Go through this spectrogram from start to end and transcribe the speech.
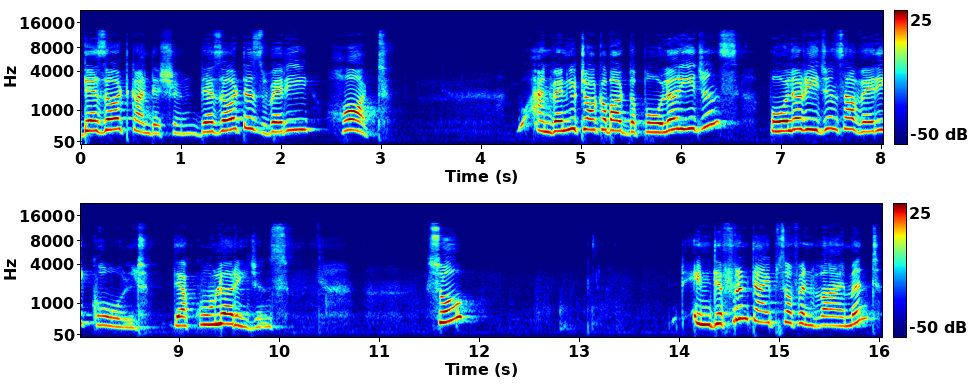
desert condition desert is very hot. And when you talk about the polar regions polar regions are very cold. They are cooler regions. So in different types of environment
